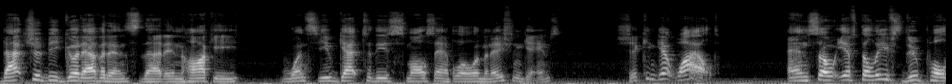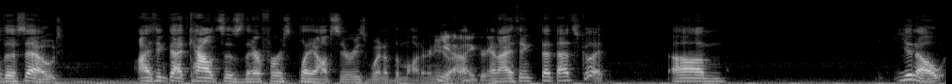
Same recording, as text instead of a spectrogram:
that should be good evidence that in hockey, once you get to these small sample elimination games, shit can get wild. And so if the Leafs do pull this out, I think that counts as their first playoff series win of the modern era. Yeah, I agree. And I think that that's good. Um, you know,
